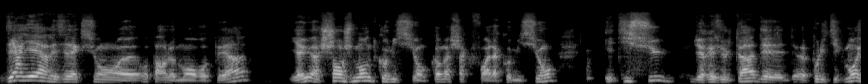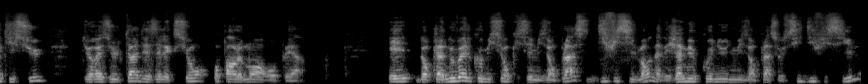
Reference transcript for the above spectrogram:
Derrière les élections euh, au Parlement européen, il y a eu un changement de commission. Comme à chaque fois, la commission est issue des résultats, politiquement, est issue du résultat des élections au Parlement européen. Et donc la nouvelle commission qui s'est mise en place, difficilement, n'avait jamais connu une mise en place aussi difficile.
